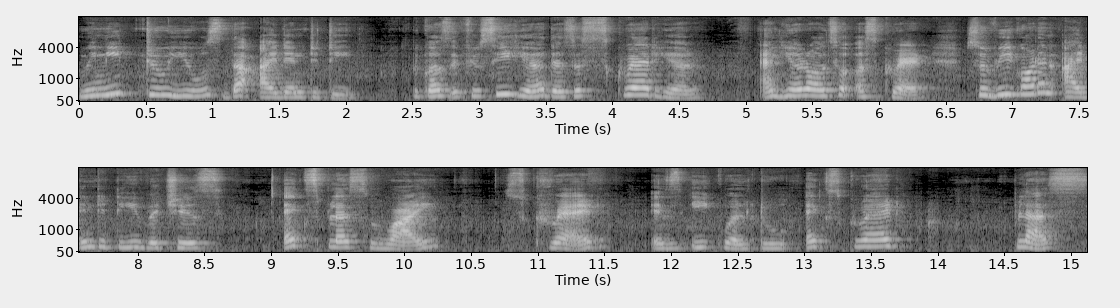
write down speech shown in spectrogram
we need to use the identity because if you see here, there's a square here and here also a squared. So we got an identity which is x plus y squared is equal to x squared plus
